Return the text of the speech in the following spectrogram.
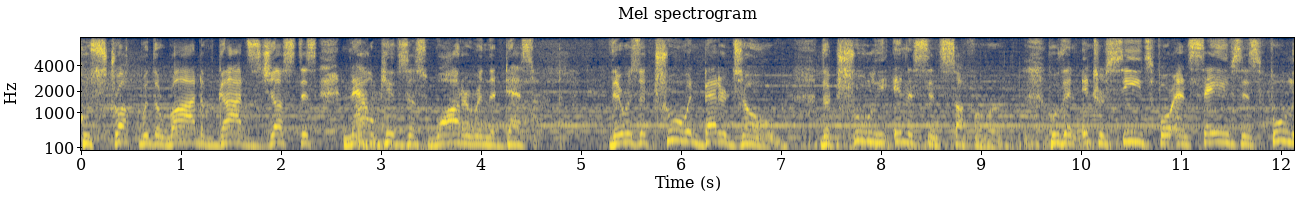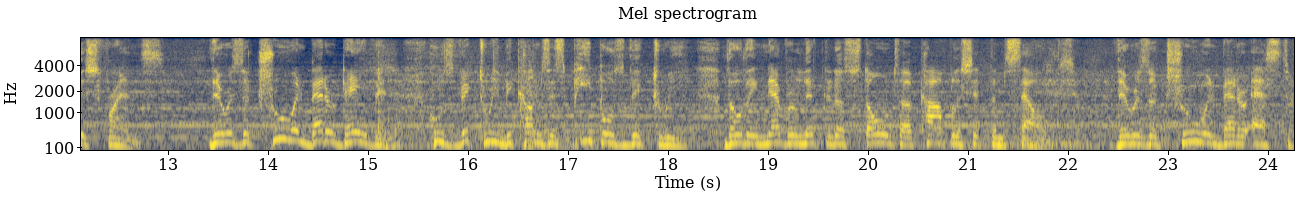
who struck with the rod of God's justice now gives us water in the desert. There is a true and better Job, the truly innocent sufferer, who then intercedes for and saves his foolish friends. There is a true and better David, whose victory becomes his people's victory, though they never lifted a stone to accomplish it themselves. There is a true and better Esther,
